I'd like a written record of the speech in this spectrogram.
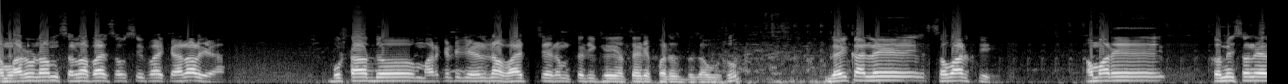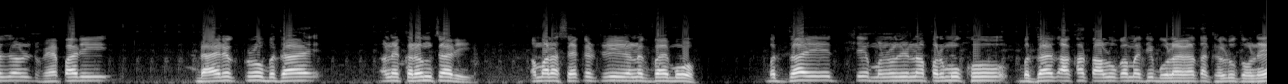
મારું નામ સલાભાઈ સૌસીભાઈ કેરાળિયા. બોટાદ માર્કેટિંગ યાર્ડના વાઇસ ચેરમ તરીકે અત્યારે ફરજ બજાવું છું. ગઈકાલે સવારથી અમારે કમિશન એજન્ટ, વેપારી, ડાયરેક્ટરો બધાય અને કર્મચારી, અમારા સેક્રેટરી અનકભાઈ મોપ, બધાએ તે મંડળીના પ્રમુખો બધા આખા તાલુકામાંથી બોલાવ્યા હતા ખેડૂતોને,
